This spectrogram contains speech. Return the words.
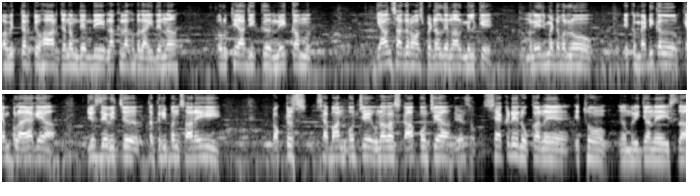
ਪਵਿੱਤਰ ਤਿਉਹਾਰ ਜਨਮ ਦਿਨ ਦੀ ਲੱਖ ਲੱਖ ਵਧਾਈ ਦੇਣਾ ਔਰ ਉੱਥੇ ਅੱਜ ਇੱਕ ਨੇਕ ਕੰਮ ਗਿਆਨ ਸਾਗਰ ਹਸਪੀਟਲ ਦੇ ਨਾਲ ਮਿਲ ਕੇ ਮੈਨੇਜਮੈਂਟ ਵੱਲੋਂ ਇੱਕ ਮੈਡੀਕਲ ਕੈਂਪ ਲਾਇਆ ਗਿਆ। ਜਿਸ ਦੇ ਵਿੱਚ ਤਕਰੀਬਨ ਸਾਰੇ ਹੀ ਡਾਕਟਰਸ ਸਹਿਬਾਨ ਪਹੁੰਚੇ ਉਹਨਾਂ ਦਾ ਸਟਾਫ ਪਹੁੰਚਿਆ। 150 ਸੈਂਕੜੇ ਲੋਕਾਂ ਨੇ ਇੱਥੋਂ ਮਰੀਜ਼ਾਂ ਨੇ ਇਸ ਦਾ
